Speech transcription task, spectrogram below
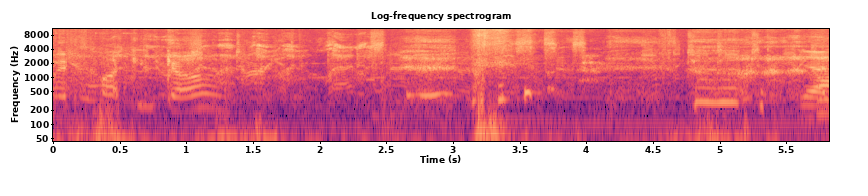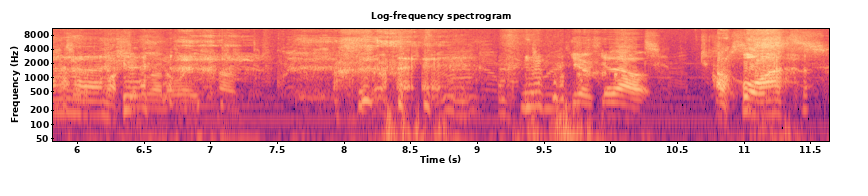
my fucking god. Yeah, you gotta fucking run away, cunt. Gio, get out. What?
